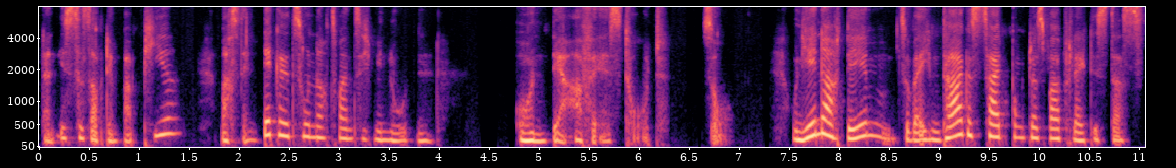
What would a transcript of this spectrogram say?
Dann ist es auf dem Papier, machst den Deckel zu nach 20 Minuten und der Affe ist tot. So. Und je nachdem, zu welchem Tageszeitpunkt das war, vielleicht ist das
